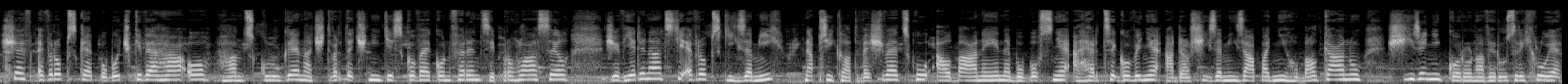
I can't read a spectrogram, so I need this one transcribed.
Šéf evropské pobočky VHO Hans Kluge na čtvrteční tiskové konferenci prohlásil, že v 11 evropských zemích, například ve Švédsku, Albánii nebo Bosně a Hercegovině a dalších zemích západního Balkánu, šíření koronaviru zrychluje.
